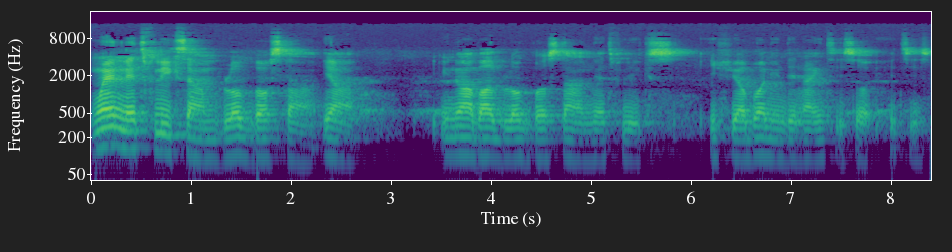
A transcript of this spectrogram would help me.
When Netflix and Blockbuster, yeah, you know about Blockbuster and Netflix if you are born in the 90s or 80s.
